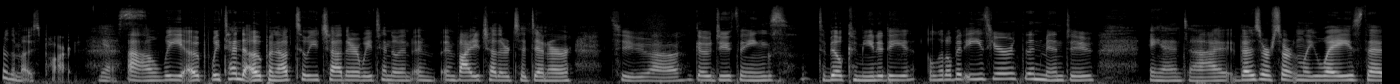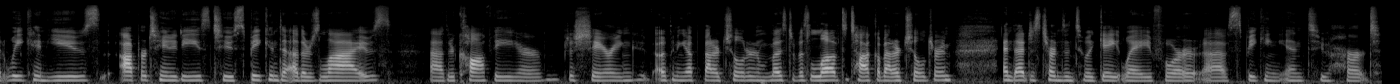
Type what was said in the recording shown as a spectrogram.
for the most part. Yes. Uh, we op- we tend to open up to each other. We tend to in- in- invite each other to dinner, to uh, go do things, to build community a little bit easier than men do. And uh, those are certainly ways that we can use opportunities to speak into others' lives uh, through coffee or just sharing, opening up about our children. Most of us love to talk about our children, and that just turns into a gateway for uh, speaking into hurt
